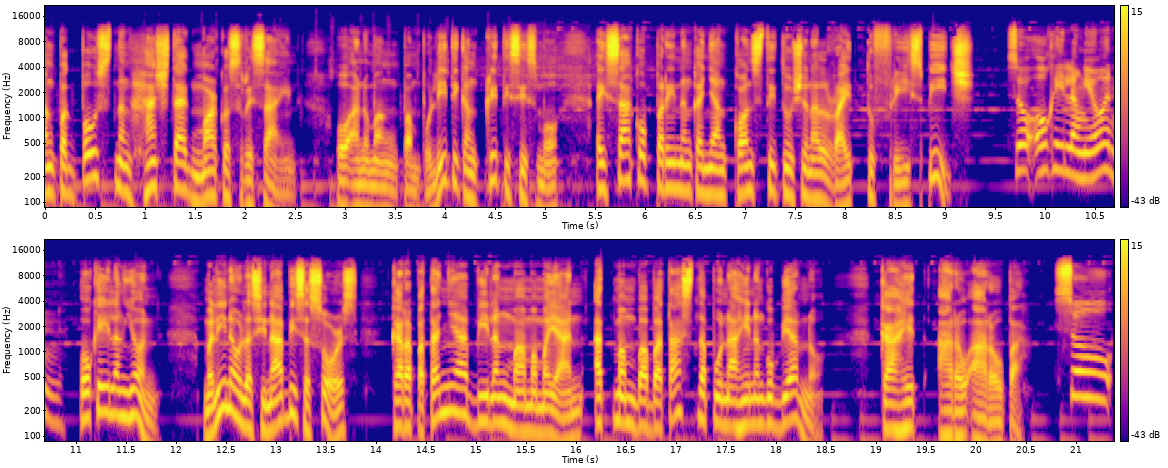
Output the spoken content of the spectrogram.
Ang pag-post ng hashtag MarcosResign o anumang pampulitikang kritisismo ay sakop pa rin ng kanyang constitutional right to free speech. So okay lang yon. Okay lang yon. Malinaw la sinabi sa source, karapatan niya bilang mamamayan at mambabatas na punahin ng gobyerno, kahit araw-araw pa. So,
